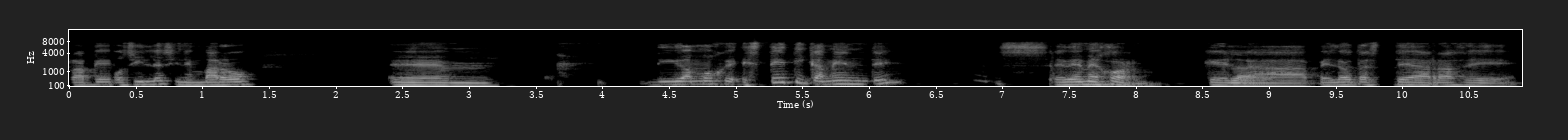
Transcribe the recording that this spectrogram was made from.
rápido posible, sin embargo, em, digamos que estéticamente se ve mejor que la pelota esté a ras de,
